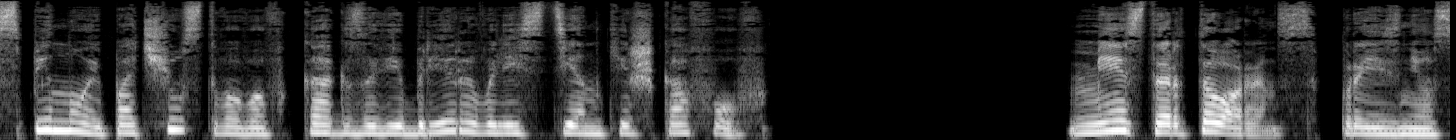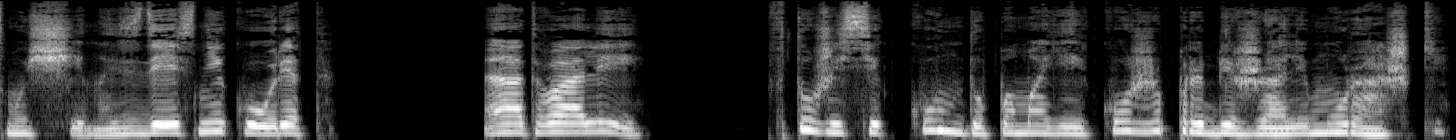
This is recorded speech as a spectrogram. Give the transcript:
спиной почувствовав, как завибрировали стенки шкафов. «Мистер Торренс», — произнес мужчина, — «здесь не курят». «Отвали!» В ту же секунду по моей коже пробежали мурашки,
